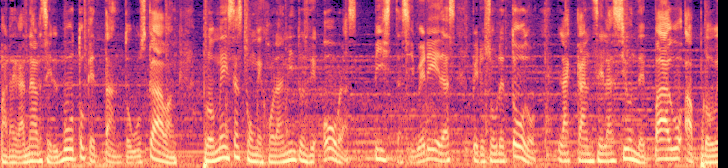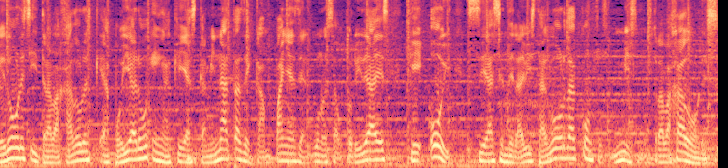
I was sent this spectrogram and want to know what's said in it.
para ganarse el voto que tanto buscaban. Promesas con mejoramientos de obras, pistas y veredas, pero sobre todo la cancelación de pago a proveedores y trabajadores que apoyaron en aquellas caminatas de campañas de algunas autoridades que hoy se hacen de la vista gorda con sus mismos trabajadores.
